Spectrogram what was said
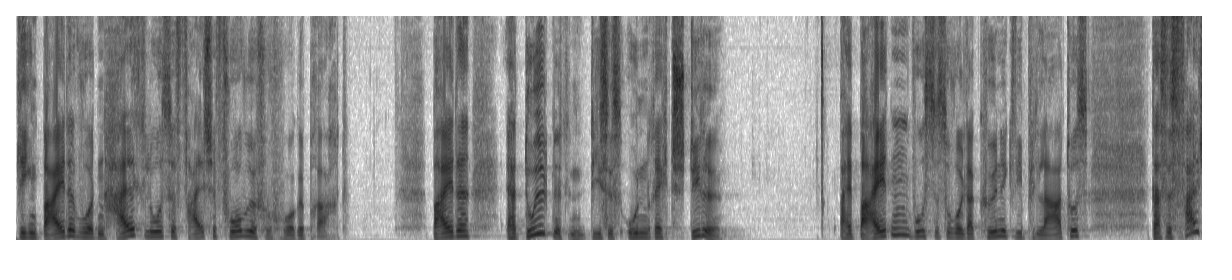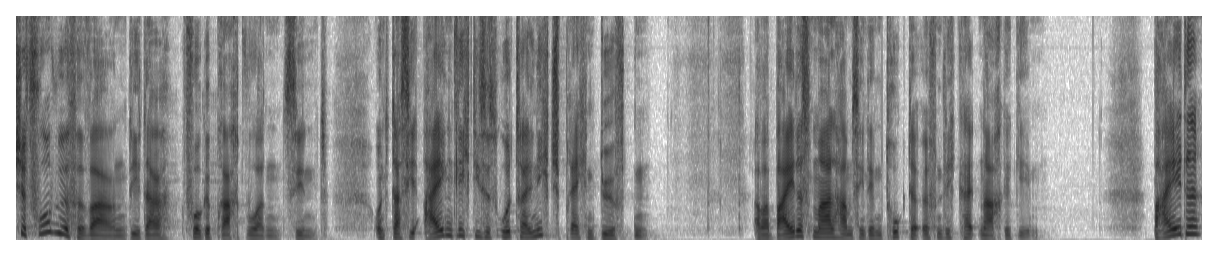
Gegen beide wurden haltlose falsche Vorwürfe vorgebracht. Beide erduldeten dieses Unrecht still. Bei beiden wusste sowohl der König wie Pilatus, dass es falsche Vorwürfe waren, die da vorgebracht worden sind und dass sie eigentlich dieses Urteil nicht sprechen dürften. Aber beides Mal haben sie dem Druck der Öffentlichkeit nachgegeben. Beide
